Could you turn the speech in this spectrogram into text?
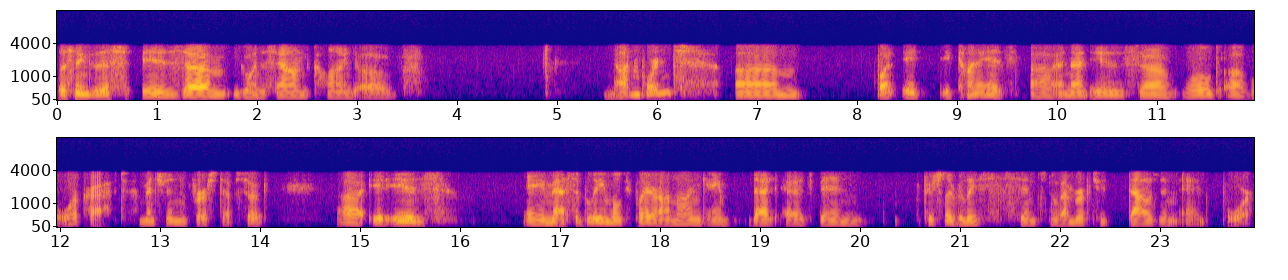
listening to this is um, going to sound kind of not important, um, but it it kind of is, uh, and that is uh, World of Warcraft. I mentioned in the first episode. Uh, it is a massively multiplayer online game that has been officially released since November of 2004.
